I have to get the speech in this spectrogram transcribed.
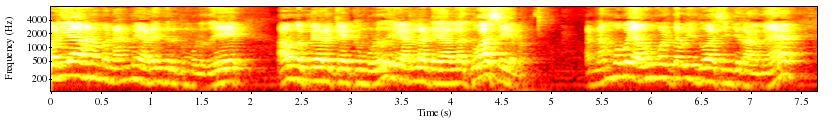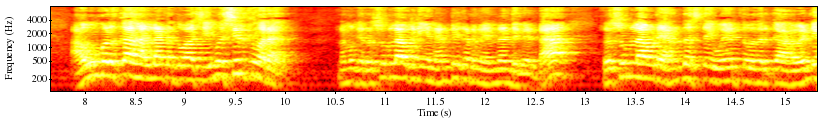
வழியாக நம்ம நன்மை அடைந்திருக்கும் பொழுது அவங்க பேரை கேட்கும் பொழுது அல்லாட்ட அல்லா துவா செய்யணும்? நம்ம போய் அவங்கள்ட்ட போய் துவா செஞ்சிடாம அவங்களுக்காக அல்லாட்ட துவா செய்யும்போது சிரிக்கு வராது. நமக்கு ரசூல்லாவுக்கு நீங்க நன்றி கடமை என்னன்னு கேட்டா ரசூல்லாவுடைய அந்தஸ்தை உயர்த்துவதற்காக வேண்டி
